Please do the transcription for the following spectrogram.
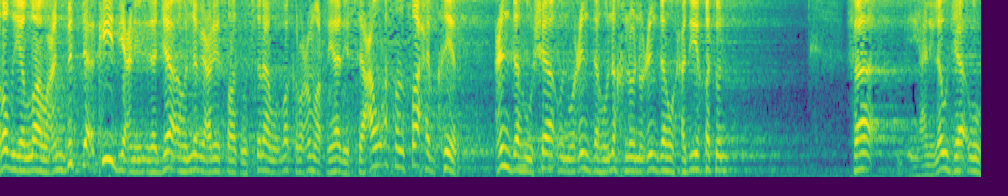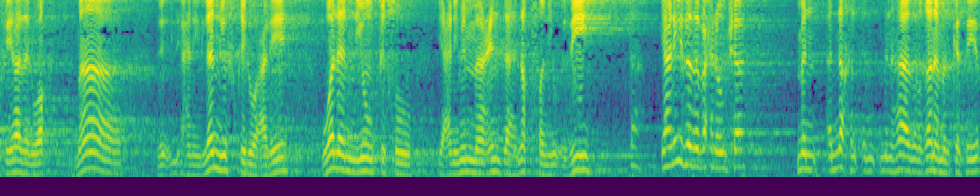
رضي الله عنه بالتأكيد يعني إذا جاءه النبي عليه الصلاة والسلام وابو بكر وعمر في هذه الساعة هو أصلا صاحب خير. عنده شاء وعنده نخل وعنده حديقة. ف يعني لو جاءوه في هذا الوقت ما يعني لن يثقلوا عليه ولن ينقصوا يعني مما عنده نقصا يؤذيه. لا. يعني إذا ذبح لهم شاة من النخل من هذا الغنم الكثير.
